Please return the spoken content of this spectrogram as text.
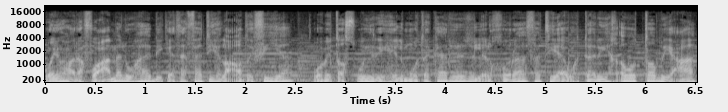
ويعرف عملها بكثافته العاطفية وبتصويره المتكرر للخرافة أو التاريخ أو الطبيعة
